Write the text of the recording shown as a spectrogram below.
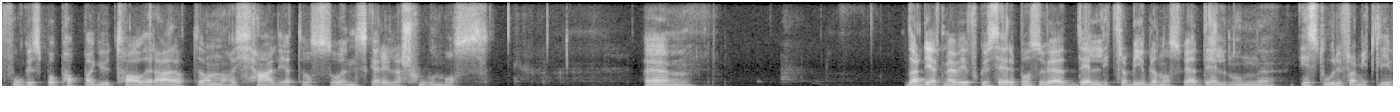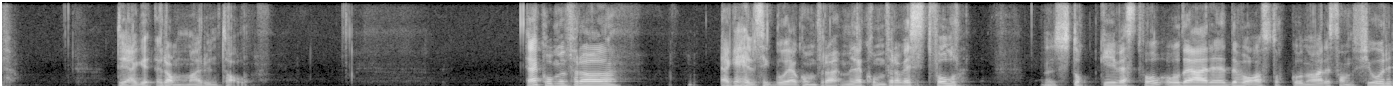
fokus på pappa Gud taler, er at han har kjærlighet til oss og ønsker relasjon med oss. Um, det er det som jeg vil fokusere på, så vil jeg dele litt fra Bibelen, og så vil jeg dele noen eh, historier fra mitt liv. Det er ramma rundt talen. Jeg kommer fra Jeg er ikke helt sikker på hvor jeg kommer fra, men jeg kommer fra Vestfold. Stokke i Vestfold. Og det, er, det var Stokke, og nå er det Sandfjord.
